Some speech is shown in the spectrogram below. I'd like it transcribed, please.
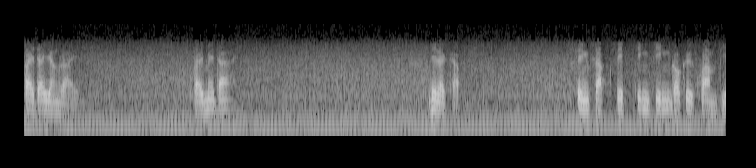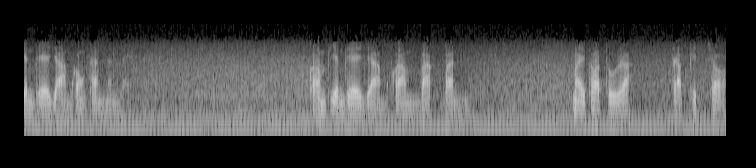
ไปได้อย่างไร ไปไม่ได้ นี่แหละครับ สิ่งศักดิ์สิทธิ์จริง ๆ ก็คือความเพียรพยายามของท่านนั่นแหละ ความเพียรพยายามความบากบัน่นไม่ทอดทุระรับผิดชอบ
